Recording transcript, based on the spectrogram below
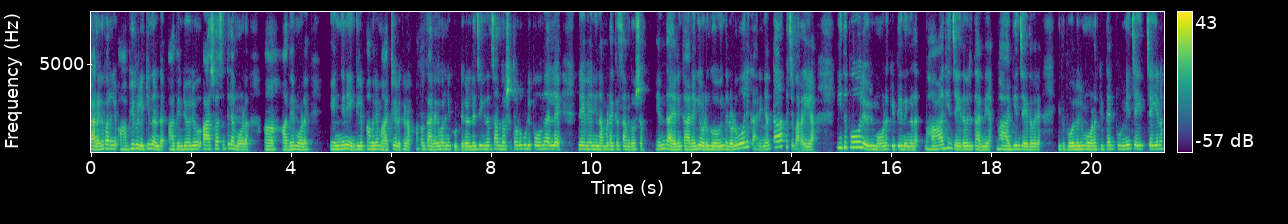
കനക പറഞ്ഞു അഭി വിളിക്കുന്നുണ്ട്. അതിന്റെ ഒരു ആശ്വാസത്തിലാ മോൾ. ആ അതെ മോളെ. എങ്ങനെയെങ്കിലും അവനെ മാറ്റിയെടുക്കണം. അപ്പം കനക പറഞ്ഞു കുട്ടികളുടെ ജീവിതം സന്തോഷത്തോടു കൂടി പോകുന്നതല്ലേ? ദേവയാനി നമ്മുടെയൊക്കെ സന്തോഷം. എന്തായാലും കനകയോടും ഗോവിന്ദനോടും ഒരു കാര്യം ഞാൻ തറപ്പിച്ച് പറയുക ഇതുപോലെ ഒരു മോളെ കിട്ടിയ നിങ്ങൾ ഭാഗ്യം ചെയ്തവർ തന്നെയാണ് ഭാഗ്യം ചെയ്തവർ ഇതുപോലെ ഒരു മോളെ കിട്ടാൻ പുണ്യം ചെയ് ചെയ്യണം.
